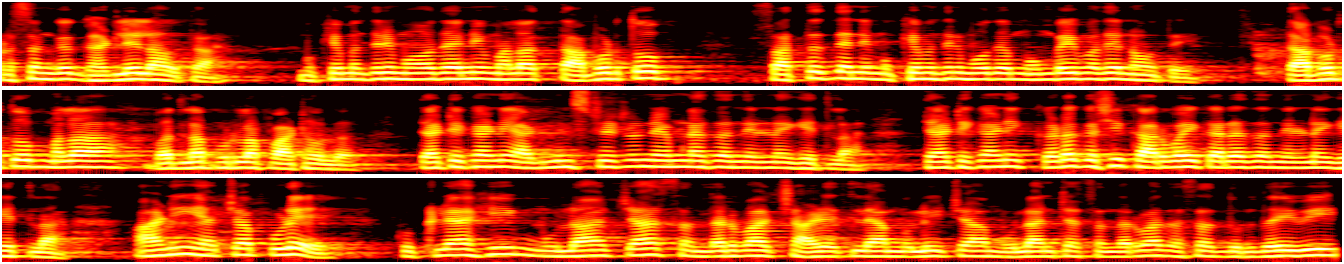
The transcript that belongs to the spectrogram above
प्रसंग घडलेला होता. मुख्यमंत्री महोदयांनी मला ताबडतोब सातत्याने मुख्यमंत्री महोदय मुंबईमध्ये नव्हते ताबडतोब मला बदलापूरला पाठवलं. त्या ठिकाणी ॲडमिनिस्ट्रेटर नेमण्याचा निर्णय घेतला. त्या ठिकाणी कडक अशी कारवाई करायचा निर्णय घेतला. आणि ह्याच्या पुढे कुठल्याही मुलाच्या संदर्भात शाळेतल्या मुलीच्या मुलांच्या संदर्भात असा दुर्दैवी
